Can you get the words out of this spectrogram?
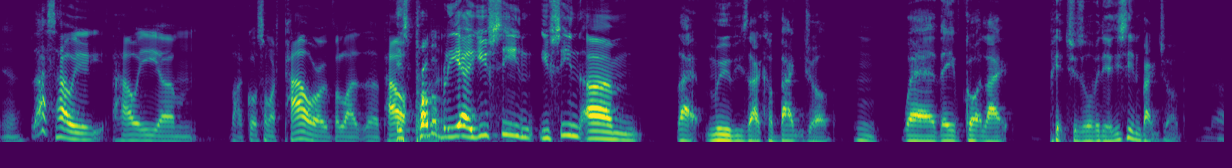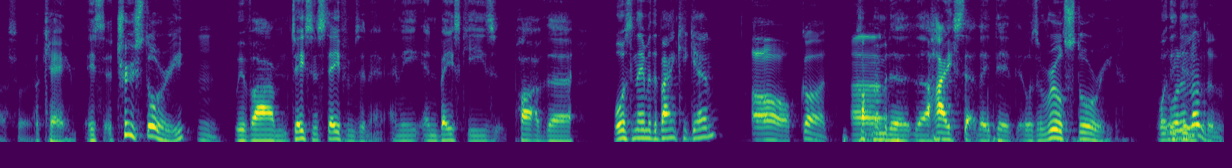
Yeah. But that's how he how he um like got so much power over like the power. It's probably yeah. You've seen you've seen um like movies like a bank job Hmm. where they've got like pictures or videos. You've seen bank job. no, sorry. Okay, it's a true story with um Jason Statham's in it, and he and basically he's part of the what was the name of the bank again? Oh god. I can't Uh, remember the the heist that they did. It was a real story. What The one in London.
